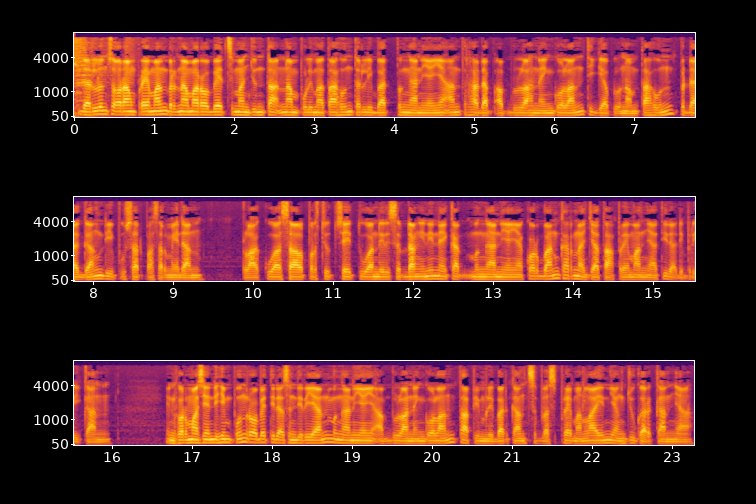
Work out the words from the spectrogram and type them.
Sudarlun seorang preman bernama Robert Simanjunta 65 tahun terlibat penganiayaan terhadap Abdullah Nenggolan 36 tahun pedagang di pusat pasar Medan. Pelaku asal Percut Setuan dari Serdang ini nekat menganiaya korban karena jatah premannya tidak diberikan. Informasi yang dihimpun, Robert tidak sendirian menganiaya Abdullah Nenggolan tapi melibatkan 11 preman lain yang juga rekannya.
